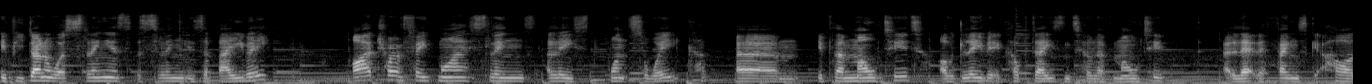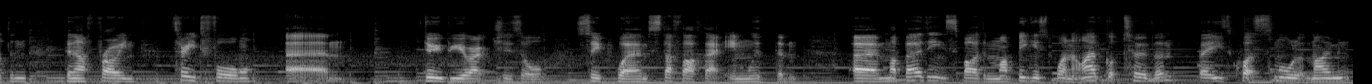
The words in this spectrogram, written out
If you don't know what a sling is, a sling is a baby. I try and feed my slings at least once a week. Um, if they're molted, I would leave it a couple days until they've molted, let their fangs get hardened. Then I throw in three to four um, dubia roaches or superworms, stuff like that in with them. Um, my bird eating spider, my biggest one, I've got two of them, but he's quite small at the moment.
